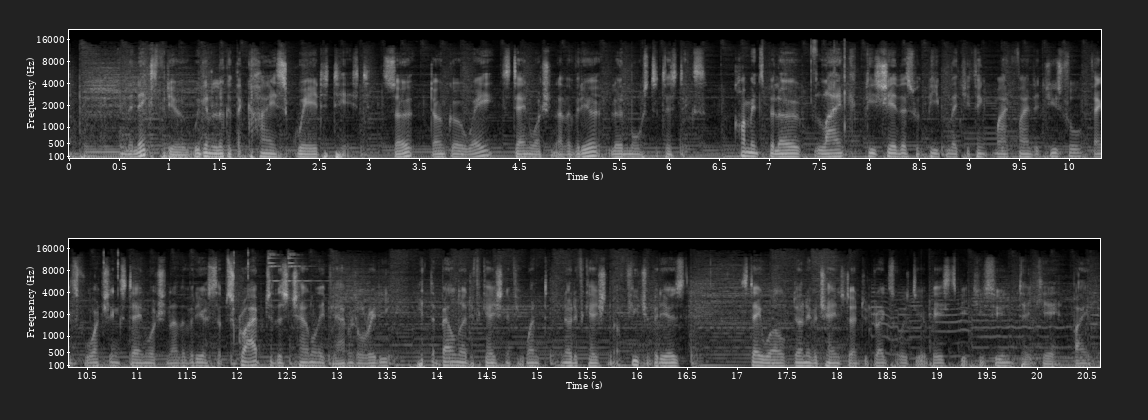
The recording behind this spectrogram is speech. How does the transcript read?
In the next video, we're going to look at the chi-squared test. So don't go away. Stay and watch another video. Learn more statistics. Comments below. Like. Please share this with people that you think might find it useful. Thanks for watching. Stay and watch another video. Subscribe to this channel if you haven't already. Hit the bell notification if you want notification of future videos. Stay well. Don't ever change. Don't do drugs. Always do your best. Speak to you soon. Take care. Bye.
